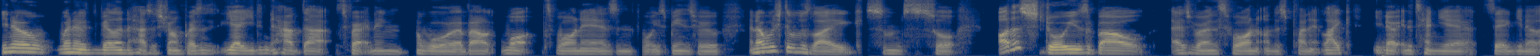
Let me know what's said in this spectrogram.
you know when a villain has a strong presence yeah you didn't have that threatening war about what Thrawn is and what he's been through and i wish there was like some sort other stories about Ezra and Thrawn on this planet like you know in the 10 year thing you know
